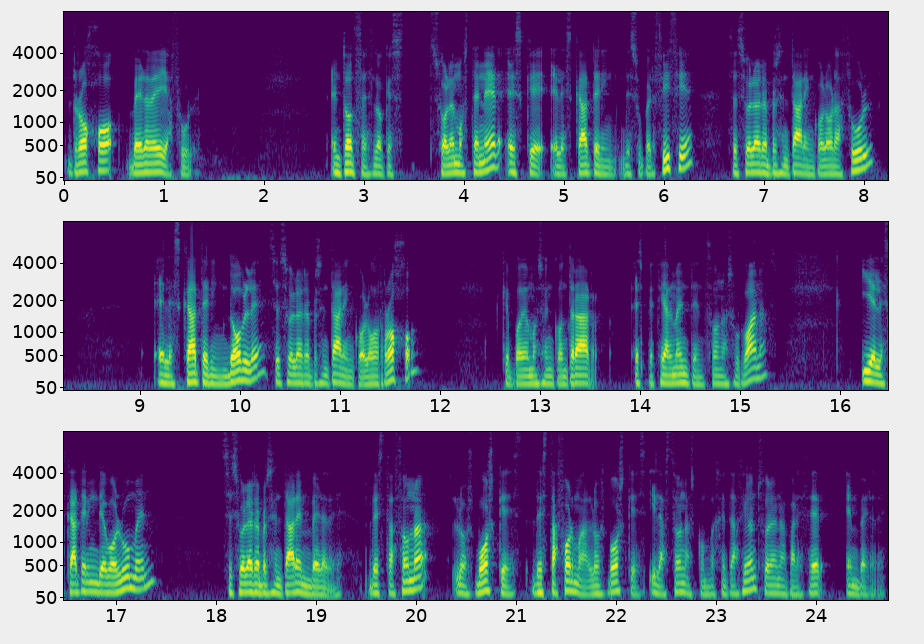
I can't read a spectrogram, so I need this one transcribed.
rojo, verde y azul. Entonces, lo que solemos tener es que el scattering de superficie se suele representar en color azul, el scattering doble se suele representar en color rojo, que podemos encontrar especialmente en zonas urbanas, y el scattering de volumen se suele representar en verde. De esta zona, los bosques, de esta forma, los bosques y las zonas con vegetación suelen aparecer en verde.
